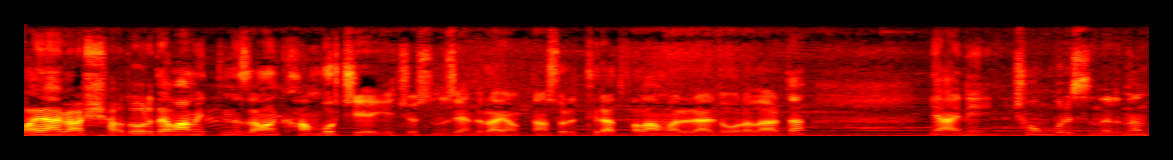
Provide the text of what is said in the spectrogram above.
bayağı bir aşağı doğru devam ettiğiniz zaman Kamboçya'ya geçiyorsunuz. Yani Rayong'dan sonra Tirat falan var herhalde oralarda. Yani Çomburi sınırının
